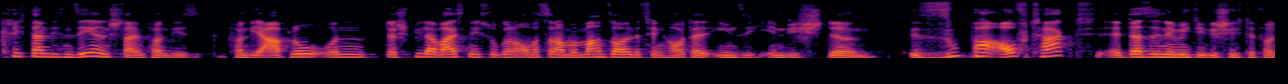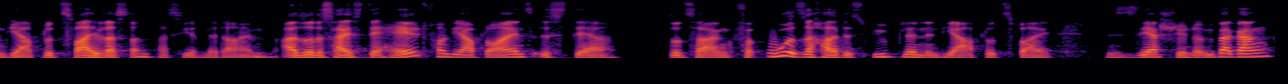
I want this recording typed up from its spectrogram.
kriegt dann diesen Seelenstein von, die, von Diablo und der Spieler weiß nicht so genau, was er damit machen soll, deswegen haut er ihn sich in die Stirn. Super Auftakt, das ist nämlich die Geschichte von Diablo 2, was dann passiert mit einem. Also das heißt, der Held von Diablo 1 ist der sozusagen Verursacher des Üblen in Diablo 2. Sehr schöner Übergang.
